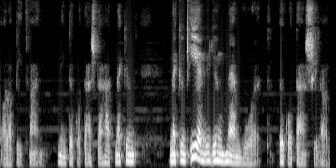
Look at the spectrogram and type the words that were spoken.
alapítvány, mint ökotás. Tehát nekünk, nekünk ilyen ügyünk nem volt ökotársilag.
